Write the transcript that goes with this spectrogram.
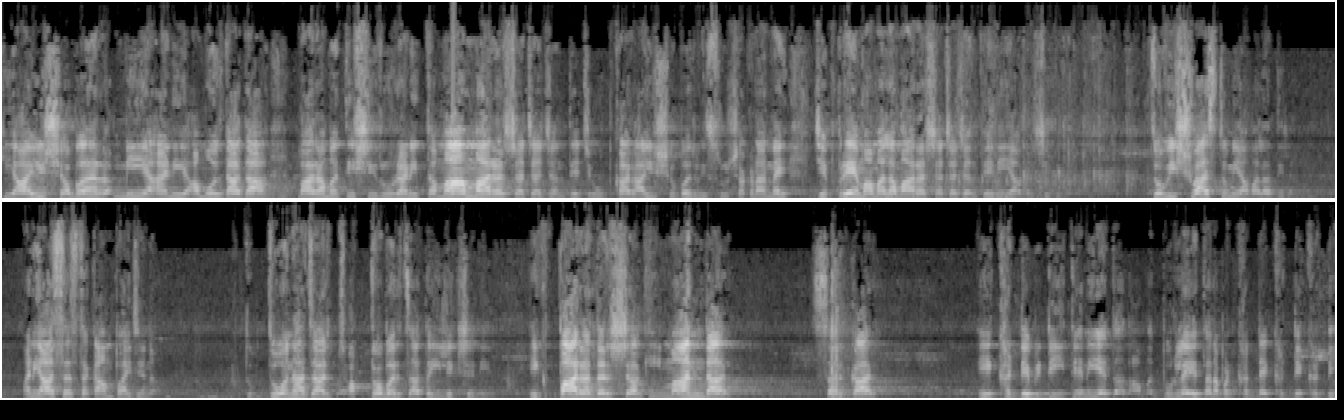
की आयुष्यभर मी आणि अमोल दादा बारामती शिरूर आणि तमाम महाराष्ट्राच्या जनतेचे उपकार आयुष्यभर विसरू शकणार नाही जे प्रेम आम्हाला महाराष्ट्राच्या जनतेने यावर्षी दिलं. जो विश्वास तुम्ही आम्हाला दिला. आणि असंच तर काम पाहिजे ना. दोन हजार ऑक्टोबरचं आता इलेक्शन येईल. एक पारदर्शक इमानदार सरकार. हे खड्डे बिड्डे इथे नाही येतात अहमदपूरला येताना पण खड्डे खड्डे खड्डे.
